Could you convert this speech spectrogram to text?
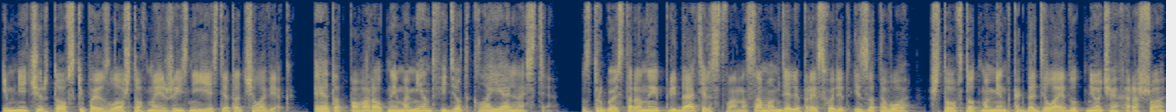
И мне чертовски повезло, что в моей жизни есть этот человек. Этот поворотный момент ведет к лояльности. С другой стороны, предательство на самом деле происходит из-за того, что в тот момент, когда дела идут не очень хорошо,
